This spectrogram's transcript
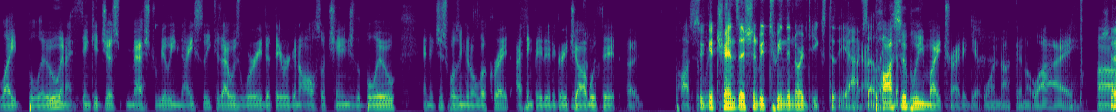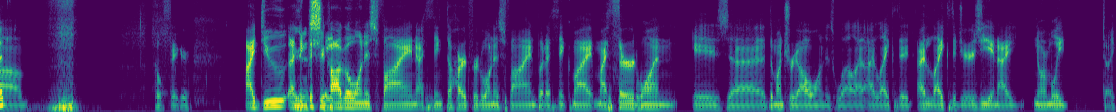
light blue, and I think it just meshed really nicely because I was worried that they were going to also change the blue, and it just wasn't going to look right. I think they did a great job with it. Uh, So possibly, you could transition between the Nordiques to the yeah, apps. I like it. possibly might try to get one. Not gonna lie. Um, go figure. I do. I You're think the save it. Chicago one is fine. I think the Hartford one is fine, but I think my my third one is uh, the Montreal one as well. I, I like the I like the jersey, and I normally like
